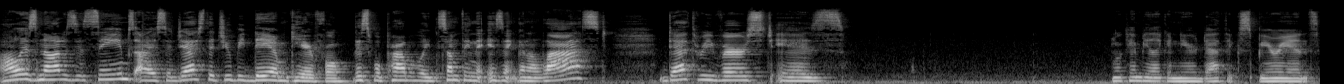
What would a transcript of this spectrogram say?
All is not as it seems. I suggest that you be damn careful. This will probably something that isn't going to last. Death reversed is what can be like a near death experience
